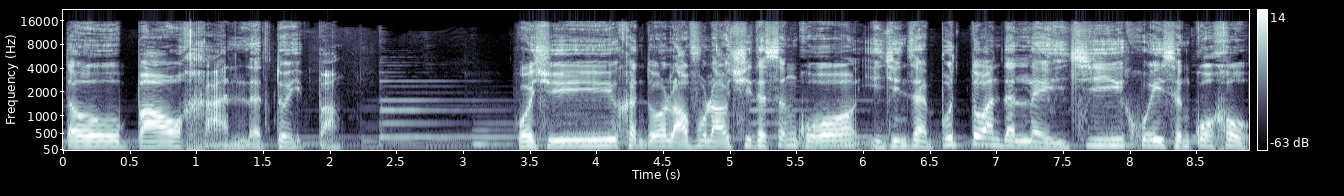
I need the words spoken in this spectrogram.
都包含了对方。或许很多老夫老妻的生活，已经在不断的累积灰尘过后，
